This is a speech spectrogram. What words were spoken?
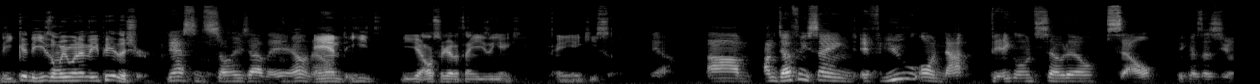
he could easily win MVP this year. Yes, and so he's out of the AL now. And he, you also got to think he's a Yankee. A Yankee son. um, I'm definitely saying if you are not big on Soto, sell because this is your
